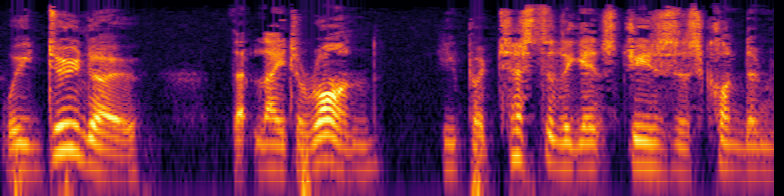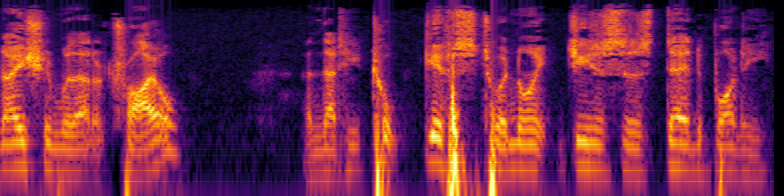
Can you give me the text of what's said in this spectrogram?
We do know that later on, he protested against Jesus' condemnation without a trial, and that he took gifts to anoint Jesus' dead body.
